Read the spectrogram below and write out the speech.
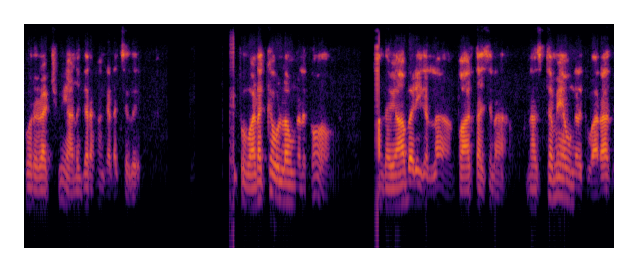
ஒரு லட்சுமி அனுகிரகம் கிடைச்சது. இப்போ வடக்க உள்ளவங்களுக்கும் அந்த வியாபாரிகள்லாம் பார்த்தாச்சுன்னா நஷ்டமே அவங்களுக்கு வராது.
